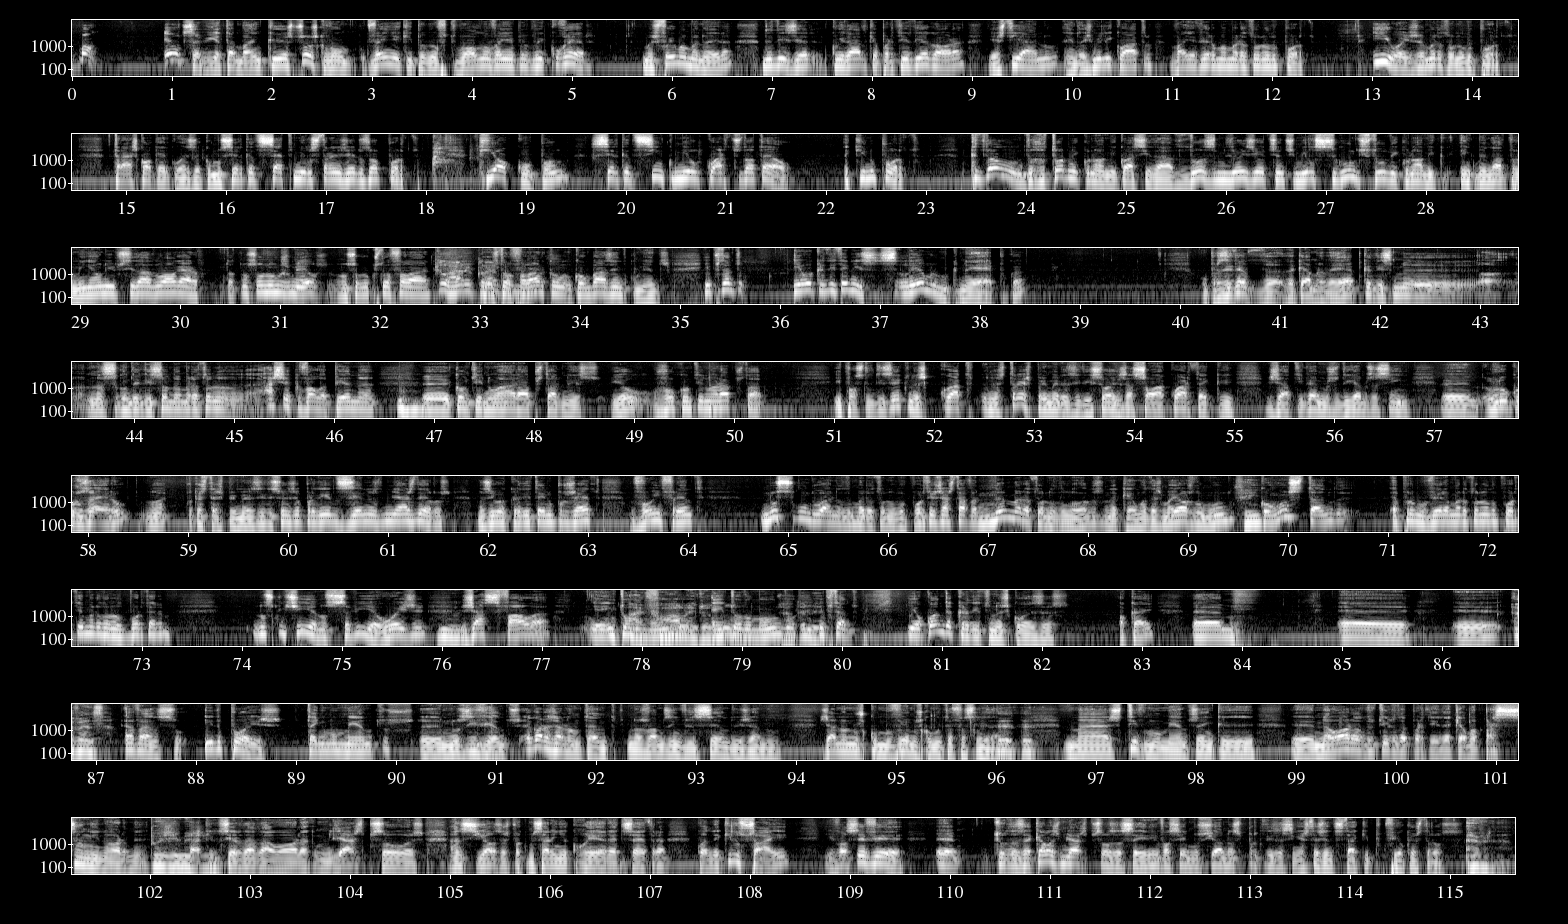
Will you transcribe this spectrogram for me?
Bom, eu sabia também que as pessoas que, vão, que vêm aqui para ver o futebol não vêm para ver correr. Mas foi uma maneira de dizer: cuidado, que a partir de agora, este ano, em 2004, vai haver uma maratona do Porto. E hoje a maratona do Porto traz qualquer coisa como cerca de 7 mil estrangeiros ao Porto, que ocupam cerca de 5 mil quartos de hotel aqui no Porto que dão de retorno económico à cidade 12 milhões e 800 mil, segundo estudo económico encomendado por mim à Universidade do Algarve. Portanto, não são números meus, não sou eu que estou a falar. Claro, claro. Eu estou a falar com, com base em documentos. E, portanto, eu acreditei nisso. Lembro-me que, na época, o presidente da, da Câmara da época disse-me, eh, na segunda edição da maratona, acha que vale a pena uhum. uh, continuar a apostar nisso? Eu vou continuar a apostar. E posso lhe dizer que nas, quatro, nas três primeiras edições, só a quarta é que já tivemos, digamos assim, eh, lucro zero, não é? Porque as três primeiras edições eu perdia dezenas de milhares de euros. Mas eu acreditei no projeto, vou em frente. No segundo ano de Maratona do Porto, eu já estava na Maratona de Londres, na, que é uma das maiores do mundo, Sim. com um stand a promover a Maratona do Porto. E a Maratona do Porto era, não se conhecia, não se sabia. Hoje hum. já se fala em todo o mundo, fala em todo, em todo o mundo. E portanto, eu quando acredito nas coisas, ok? Um, uh, uh, Avança. Avanço. E depois tenho momentos uh, nos eventos, agora já não tanto, porque nós vamos envelhecendo e já não, já não nos comovemos com muita facilidade. Mas tive momentos em que, uh, na hora do tiro da partida, que é uma pressão enorme, para aquilo ser dado à hora, milhares de pessoas ansiosas para começarem a correr, etc., quando aquilo sai e você vê. Uh, todas aquelas milhares de pessoas a saírem, você emociona-se porque diz assim: Esta gente está aqui porque foi eu que os trouxe. É verdade.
